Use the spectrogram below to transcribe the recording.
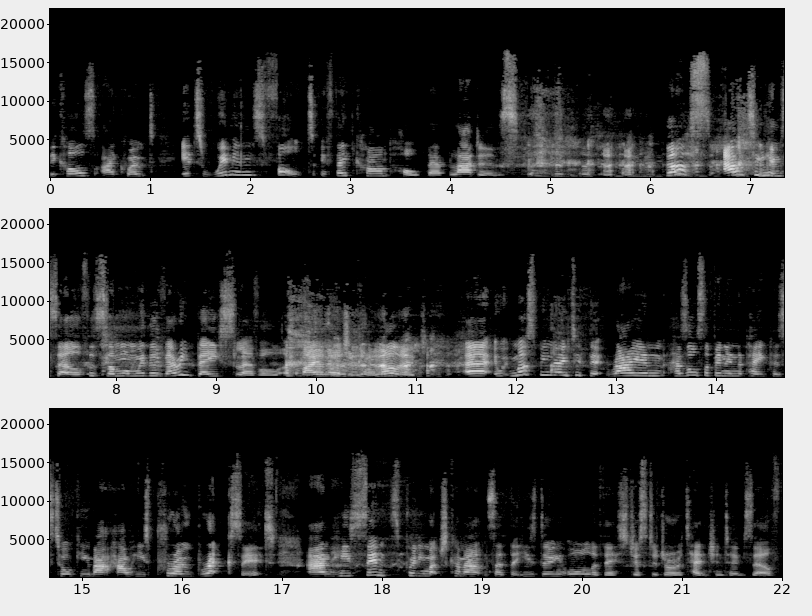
because, I quote, it's women's fault if they can't hold their bladders. Thus, outing himself as someone with a very base level of biological knowledge. Uh, it must be noted that Ryan has also been in the papers talking about how he's pro Brexit, and he's since pretty much come out and said that he's doing all of this just to draw attention to himself.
